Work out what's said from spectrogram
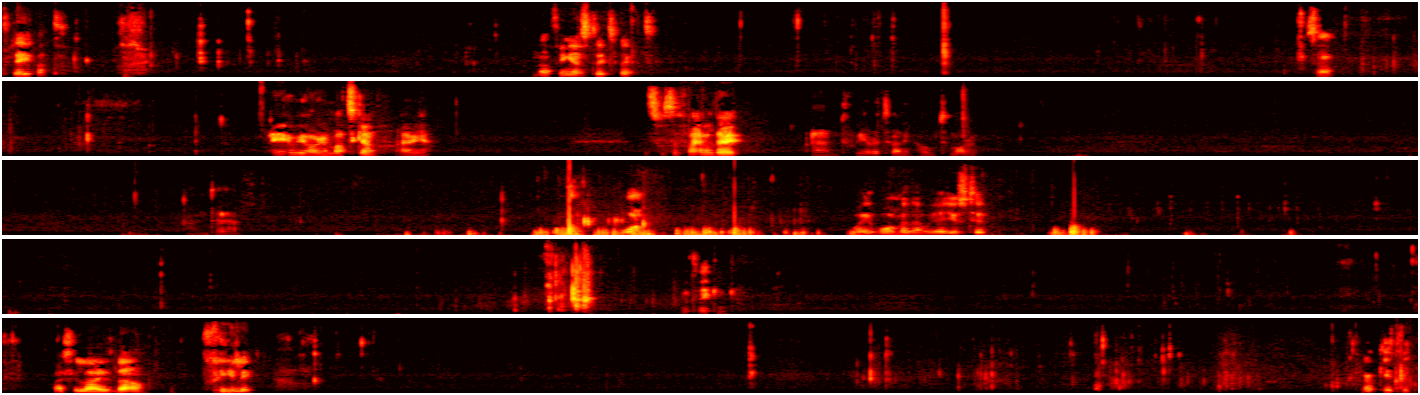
Today, but nothing else to expect. So here we are in Matskan area. This was the final day, and we are returning home tomorrow. And uh, warm, way warmer than we are used to. We're taking. As she lies down freely. Yok yeti.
